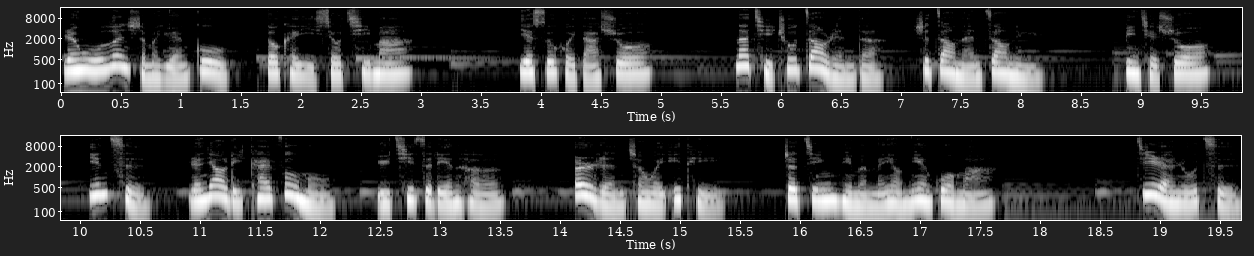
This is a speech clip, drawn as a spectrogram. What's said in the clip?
人无论什么缘故都可以休妻吗？”耶稣回答说：“那起初造人的是造男造女，并且说，因此人要离开父母，与妻子联合，二人成为一体。这经你们没有念过吗？既然如此，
